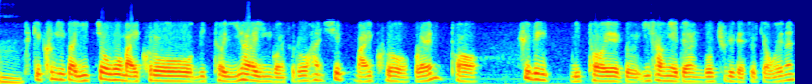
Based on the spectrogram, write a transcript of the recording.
음, 특히 크기가 2.5 마이크로미터 이하인 것으로 한 10 마이크로그램 퍼 큐빅 미터의 그 이상에 대한 노출이 됐을 경우에는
